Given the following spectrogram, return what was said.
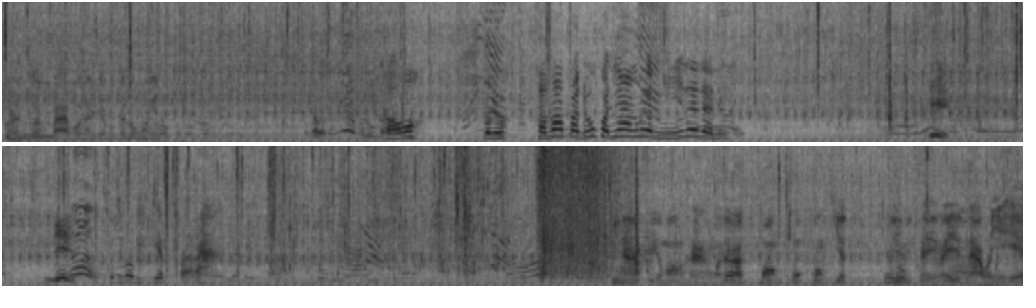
เอาลวดปลาพวกนั้นเดี๋ยวมันก็ลงมาอีกเอาปลาดุกคันว่าปลาดุกคนย่างเว้นหนี้ได้เดี๋ยวนี้นี่นี่เออชมรมเก็บปลา พี่นาซื้อมองหางมาเด้อมองหกมองเจ็ดไปใส่ไว้หน้าพญาแอ่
